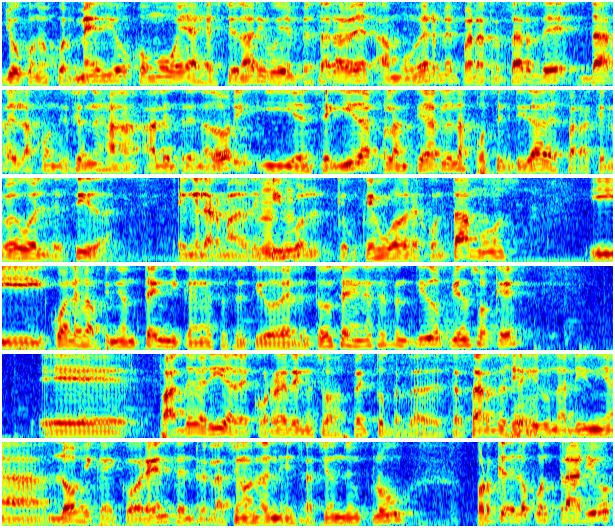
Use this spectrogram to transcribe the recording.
yo conozco el medio, cómo voy a gestionar y voy a empezar a ver, a moverme para tratar de darle las condiciones al entrenador y, enseguida plantearle las posibilidades para que luego él decida en el armado del equipo, con qué jugadores contamos y cuál es la opinión técnica en ese sentido de él. Entonces, en ese sentido, pienso que eh, FAD debería de correr en esos aspectos, ¿verdad? De tratar de seguir una línea lógica y coherente en relación a la administración de un club, porque de lo contrario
